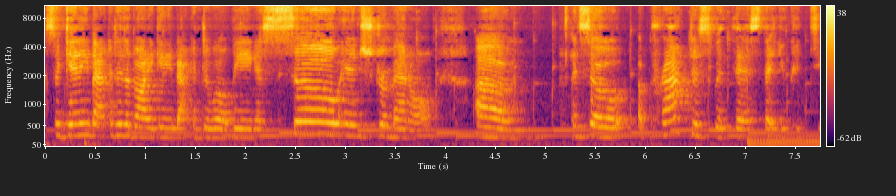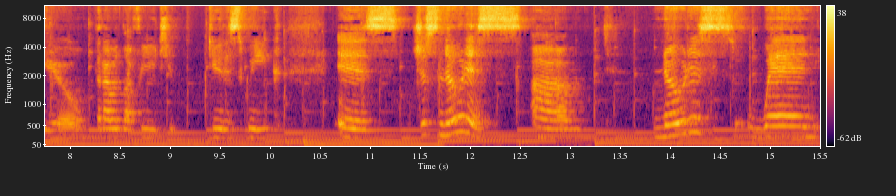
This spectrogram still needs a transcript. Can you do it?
so getting back into the body, getting back into well-being is so instrumental. Um, and so a practice with this that you could do that I would love for you to do this week is just notice um, notice when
